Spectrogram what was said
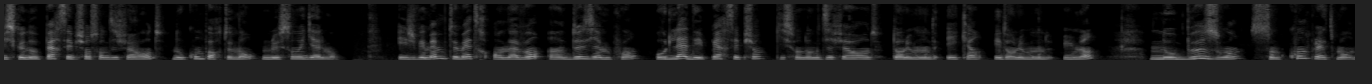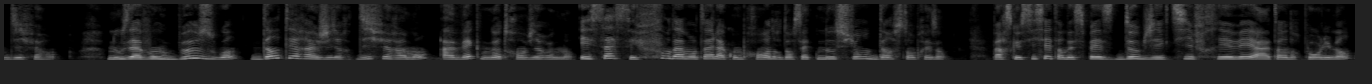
puisque nos perceptions sont différentes, nos comportements le sont également. Et je vais même te mettre en avant un deuxième point, au-delà des perceptions qui sont donc différentes dans le monde équin et dans le monde humain, nos besoins sont complètement différents. Nous avons besoin d'interagir différemment avec notre environnement. Et ça, c'est fondamental à comprendre dans cette notion d'instant présent. Parce que si c'est un espèce d'objectif rêvé à atteindre pour l'humain,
